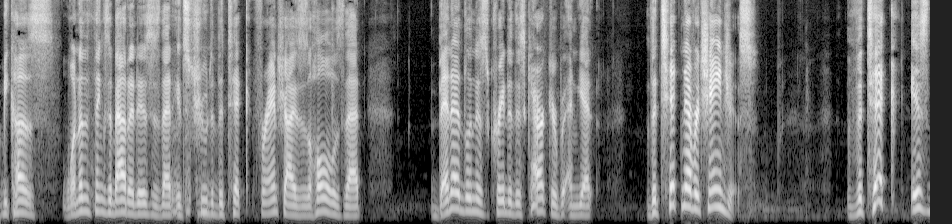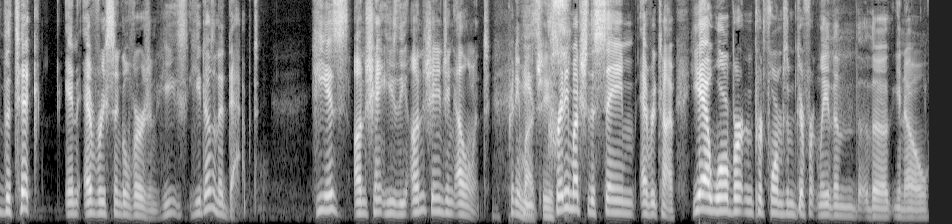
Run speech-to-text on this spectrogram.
because one of the things about it is is that it's true to the Tick franchise as a whole is that Ben Edlund has created this character, and yet the Tick never changes. The Tick is the Tick in every single version. He's he doesn't adapt. He is unchanged. He's the unchanging element. Pretty much. He's, He's- pretty much the same every time. Yeah, Warburton performs him differently than the, the you know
